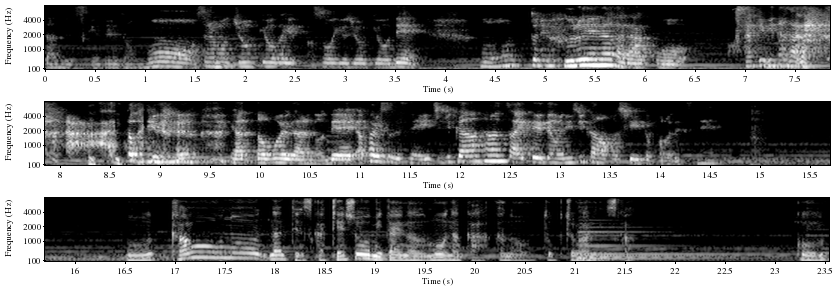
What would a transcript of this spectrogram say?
たんですけれどもそれも状況がそういう状況でもう本当に震えながらこう叫びながら「あー」とか言いながらやった覚えがあるのでやっぱりそうですね1時間半最低でも2時間欲しいところですね。顔のなんていうんですか化粧みたいなのもなんかあの特徴あるんですか？こう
